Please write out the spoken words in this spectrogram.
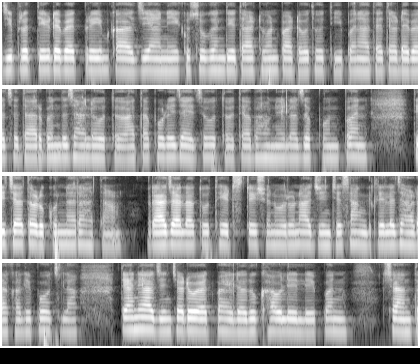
जी प्रत्येक डब्यात प्रेम काळजी आणि एक सुगंधित आठवण पाठवत होती पण आता त्या डब्याचं दार बंद झालं होतं. आता पुढे जायचं होतं. त्या भावनेला जपून पण तिच्यात अडकून न राहता. राज आला तो थेट स्टेशनवरून आजींचे सांगितलेल्या झाडाखाली पोहोचला. त्याने आजींच्या डोळ्यात पाहिलं दुखावलेले पण शांत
